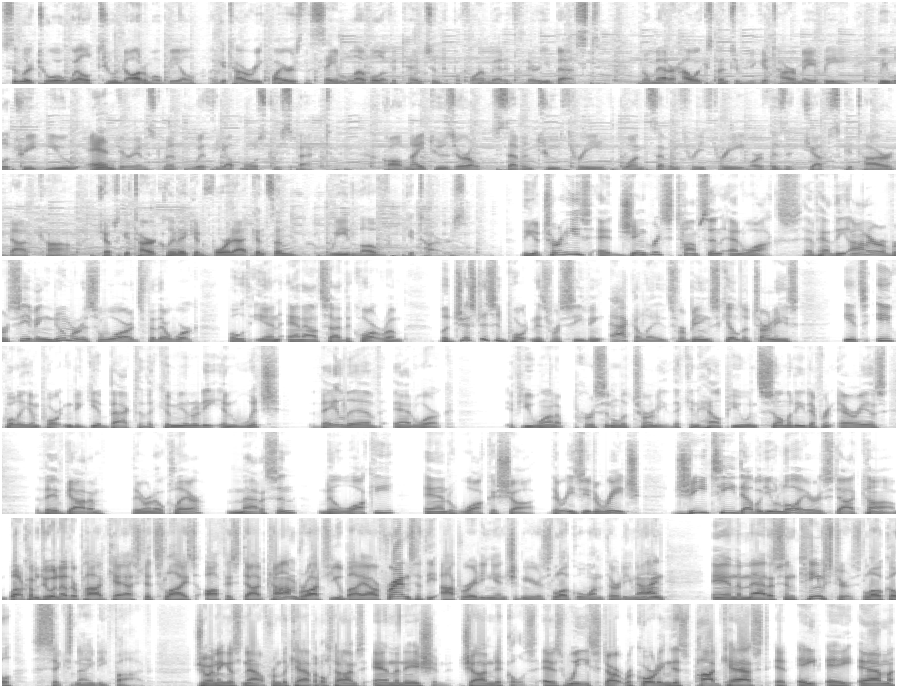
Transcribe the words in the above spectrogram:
Similar to a well tuned automobile, a guitar requires the same level of attention to perform at its very best. No matter how expensive your guitar may be, we will treat you and your instrument with the utmost respect. Call 920 723 1733 or visit jeffsguitar.com. Jeff's Guitar Clinic in Fort Atkinson. We love guitars. The attorneys at Gingras, Thompson, and Wachs have had the honor of receiving numerous awards for their work both in and outside the courtroom. But just as important as receiving accolades for being skilled attorneys, it's equally important to give back to the community in which they live and work. If you want a personal attorney that can help you in so many different areas, they've got them. They're in Eau Claire, Madison, Milwaukee, and Waukesha. They're easy to reach gtwlawyers.com. Welcome to another podcast at slysoffice.com, brought to you by our friends at the Operating Engineers Local 139 and the Madison Teamsters Local 695. Joining us now from the Capital Times and the Nation, John Nichols, as we start recording this podcast at 8 a.m.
